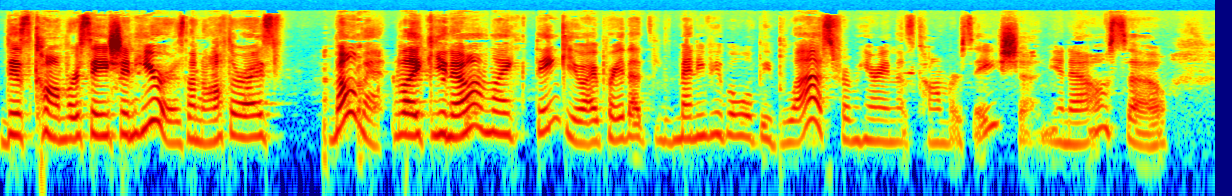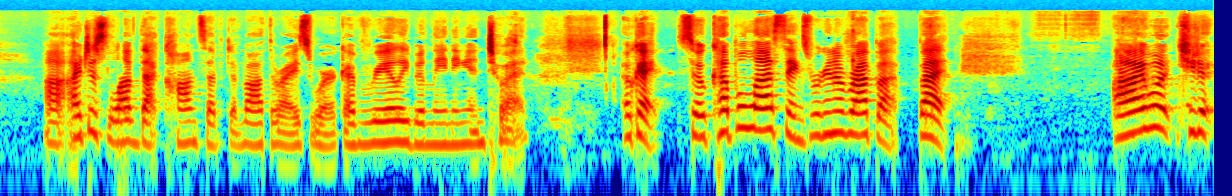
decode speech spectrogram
This conversation here is an authorized moment. like, you know, I'm like, thank you. I pray that many people will be blessed from hearing this conversation, you know? So uh, I just love that concept of authorized work. I've really been leaning into it. Okay. So a couple last things. We're going to wrap up, but I want you to,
